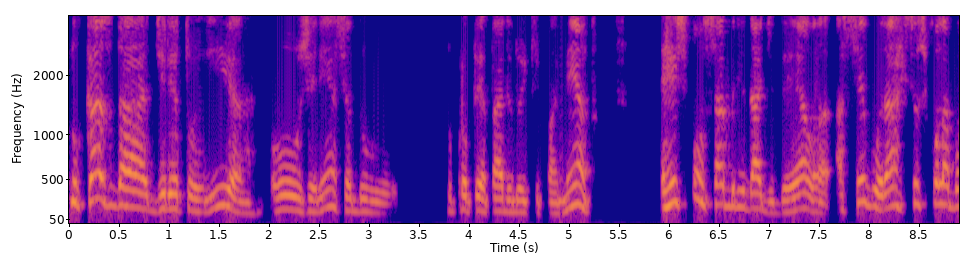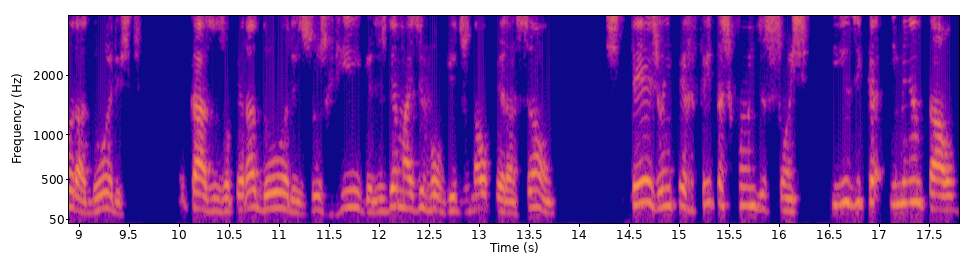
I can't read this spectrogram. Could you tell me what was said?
No caso da diretoria ou gerência do, do proprietário do equipamento, é responsabilidade dela assegurar que seus colaboradores, no caso os operadores, os riggers, os demais envolvidos na operação, estejam em perfeitas condições física e mental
